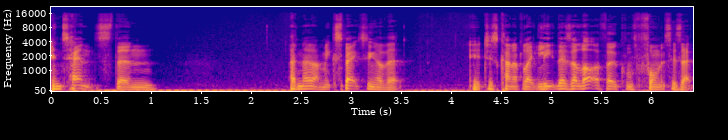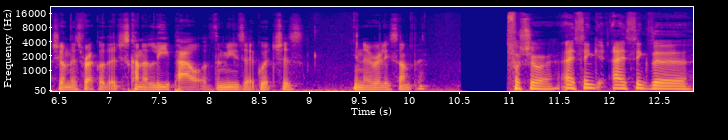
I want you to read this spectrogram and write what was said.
intense than I don't know I'm expecting of it. It just kind of like le- there's a lot of vocal performances actually on this record that just kind of leap out of the music, which is you know really something. For sure. I think I think the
